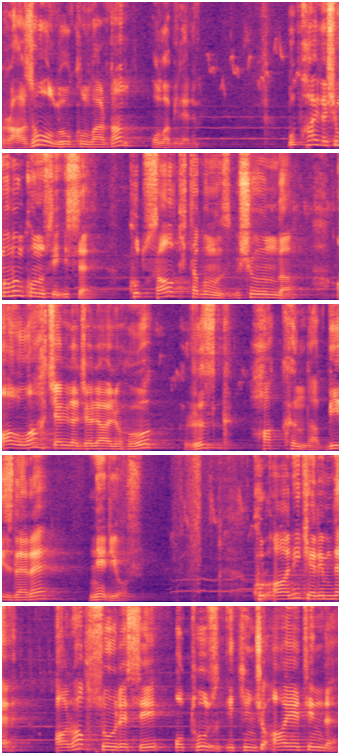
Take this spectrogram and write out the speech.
razı olduğu kullardan olabilelim. Bu paylaşımımın konusu ise kutsal kitabımız ışığında Allah Celle Celaluhu rızk hakkında bizlere ne diyor? Kur'an-ı Kerim'de Araf suresi 32. ayetinde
